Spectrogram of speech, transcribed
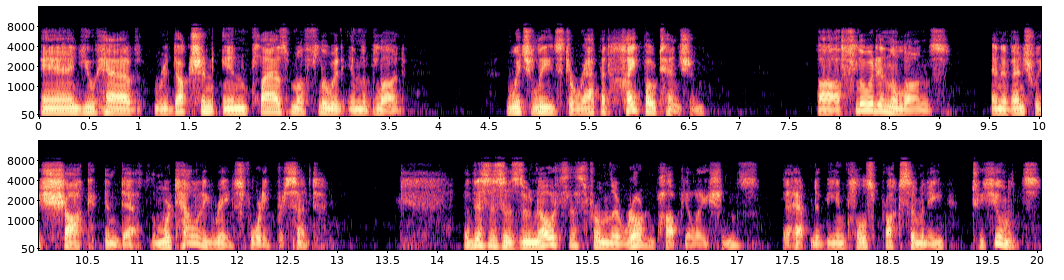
And you have reduction in plasma fluid in the blood, which leads to rapid hypotension, uh, fluid in the lungs, and eventually shock and death. The mortality rate is 40%. This is a zoonosis from the rodent populations that happen to be in close proximity to humans.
